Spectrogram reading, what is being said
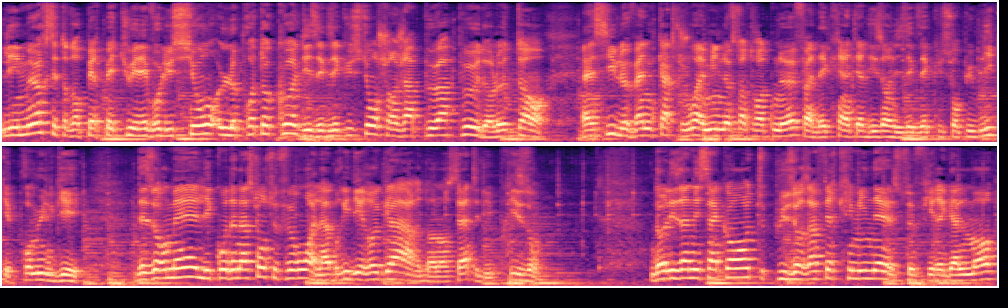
Les mœurs étant en perpétuelle évolution, le protocole des exécutions changea peu à peu dans le temps. Ainsi, le 24 juin 1939, un décret interdisant les exécutions publiques est promulgué. Désormais, les condamnations se feront à l'abri des regards dans l'enceinte des prisons. Dans les années 50, plusieurs affaires criminelles se firent également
